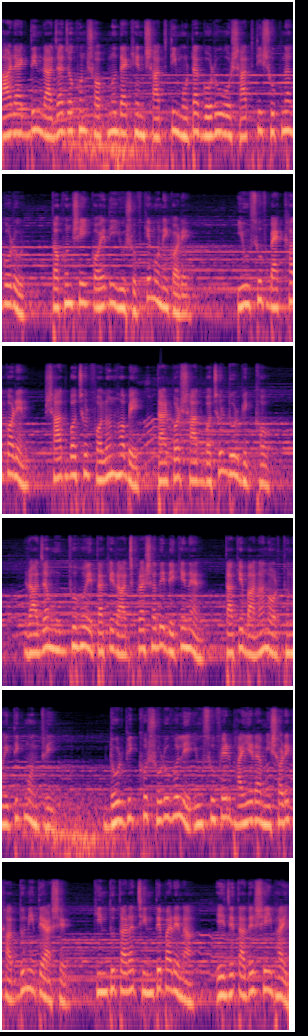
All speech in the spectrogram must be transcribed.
আর একদিন রাজা যখন স্বপ্ন দেখেন সাতটি মোটা গরু ও সাতটি শুকনা গরুর তখন সেই কয়েদি ইউসুফকে মনে করে। ইউসুফ ব্যাখ্যা করেন, সাত বছর ফলন হবে, তারপর সাত বছর দুর্ভিক্ষ। রাজা মুগ্ধ হয়ে তাকে রাজপ্রাসাদে ডেকে নেন, তাকে বানান অর্থনৈতিক মন্ত্রী। দুর্ভিক্ষ শুরু হলে ইউসুফের ভাইয়েরা মিশরে খাদ্য নিতে আসে, কিন্তু তারা চিনতে পারে না এই যে তাদের সেই ভাই।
